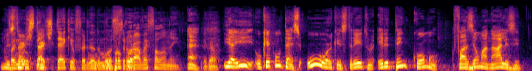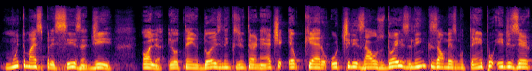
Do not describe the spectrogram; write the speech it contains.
no foi Start num Start Tech, o Fernando Vou mostrou. procurar, vai falando aí. É. Legal. E aí, o que acontece? O Orchestrator, ele tem como fazer uma análise muito mais precisa de, olha, eu tenho dois links de internet, eu quero utilizar os dois links ao mesmo tempo e dizer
